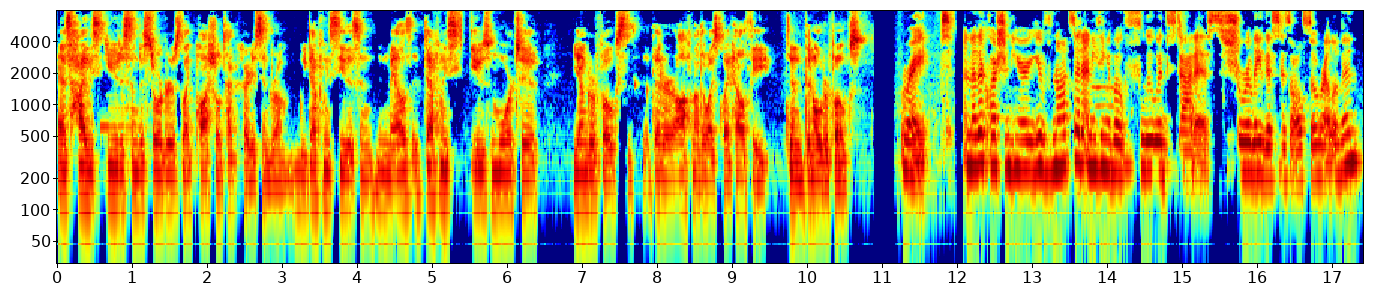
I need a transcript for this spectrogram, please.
as highly skewed as some disorders like postural tachycardia syndrome. We definitely see this in, in males. It definitely skews more to younger folks that are often otherwise quite healthy than, than older folks. Right. Another question here. You've not said anything about fluid status. Surely this is also relevant?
